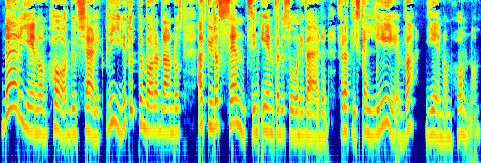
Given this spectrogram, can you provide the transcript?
Därigenom har Guds kärlek blivit uppenbara bland oss, att Gud har sänt sin enfödde son i världen för att vi ska leva genom honom.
